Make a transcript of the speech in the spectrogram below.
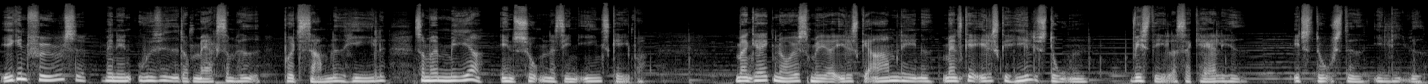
Ikke en følelse, men en udvidet opmærksomhed på et samlet hele, som er mere end summen af sine egenskaber. Man kan ikke nøjes med at elske armlænet, man skal elske hele stolen, hvis det ellers er kærlighed. Et ståsted i livet.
